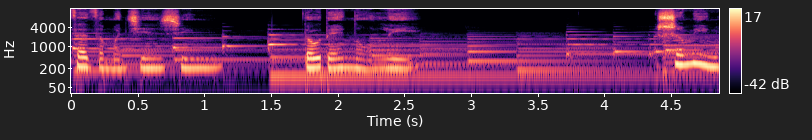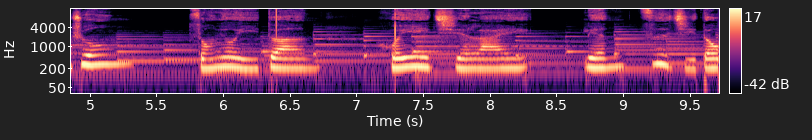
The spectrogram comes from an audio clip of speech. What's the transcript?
再怎么艰辛，都得努力。生命中总有一段回忆起来连自己都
